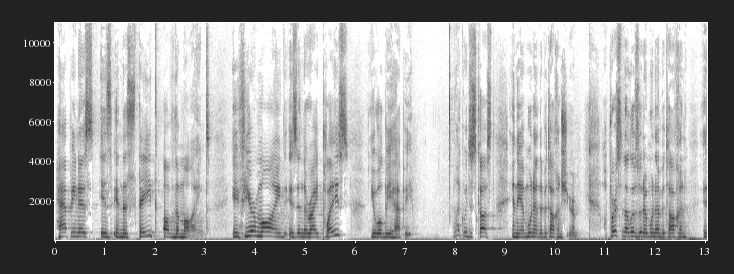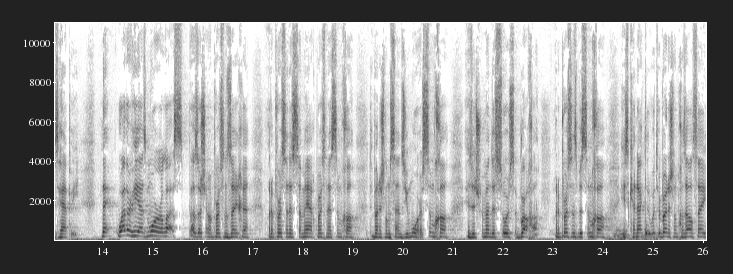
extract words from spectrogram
Happiness is in the state of the mind. If your mind is in the right place, you will be happy. Like we discussed in the Emunah and the Bitachon Shiur, a person that lives with Emunah and Bitachon is happy. Now, whether he has more or less, Baz Hashem, a person zeiche, when a person is sameach, a person has simcha, the Ben sends you more. Simcha is a tremendous source of bracha. When a person is besimcha, he's connected with the Ben Shalom. Chazal say,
